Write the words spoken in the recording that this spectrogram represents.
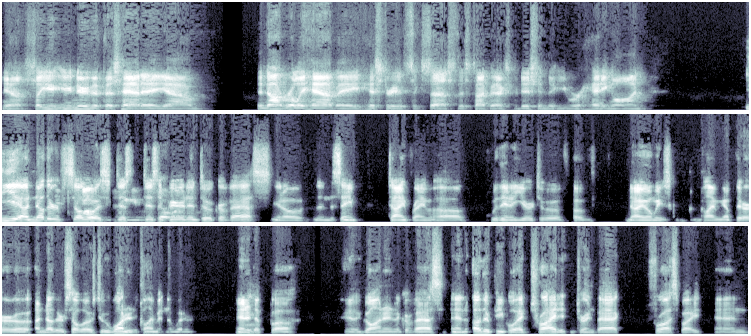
Yeah. So you you knew that this had a um, did not really have a history of success. This type of expedition that you were heading on. Yeah, another soloist just disappeared into a crevasse. You know, in the same time frame uh, within a year or two of, of Naomi's climbing up there. Uh, another soloist who wanted to climb it in the winter ended up uh, gone in a crevasse, and other people had tried it and turned back, frostbite, and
